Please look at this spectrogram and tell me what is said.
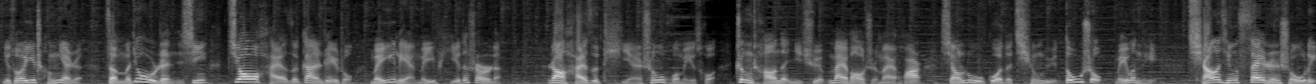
你作为一成年人，怎么就忍心教孩子干这种没脸没皮的事儿呢？让孩子体验生活没错，正常的你去卖报纸卖花，向路过的情侣兜售没问题。强行塞人手里，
